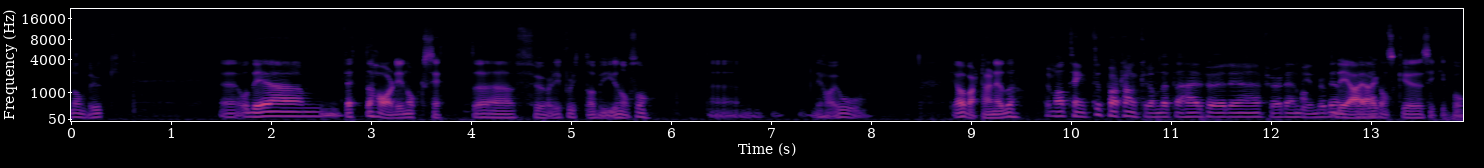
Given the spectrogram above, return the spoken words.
landbruk. Og det, dette har de nok sett før de flytta byen også. De har jo de har vært her nede. De har tenkt et par tanker om dette her før, før den byen ble brent? Det er jeg ganske sikker på.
